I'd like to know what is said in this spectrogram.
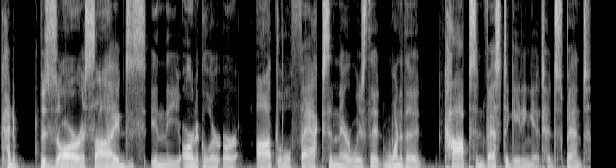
kind of bizarre asides in the article or, or odd little facts in there was that one of the cops investigating it had spent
